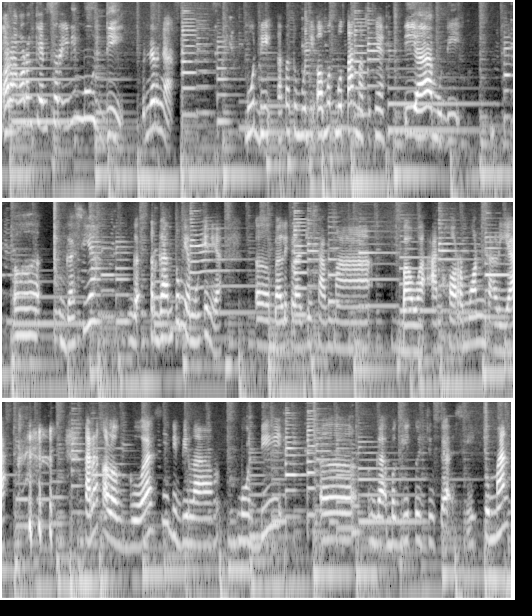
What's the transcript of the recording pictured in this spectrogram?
orang-orang cancer ini moody, bener nggak? Mudi apa tuh mudi? Oh mut-mutan maksudnya? Iya, moody. Eh enggak sih ya, enggak tergantung ya mungkin ya. Eh, balik lagi sama bawaan hormon kali ya. Karena kalau gua sih dibilang moody eh, nggak begitu juga sih. Cuman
